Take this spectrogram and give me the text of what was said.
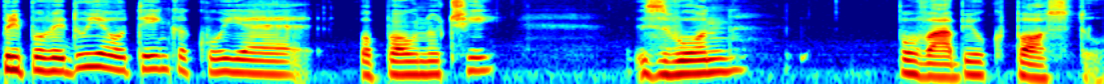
Pripoveduje o tem, kako je o polnoči zvon povabil k postu,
